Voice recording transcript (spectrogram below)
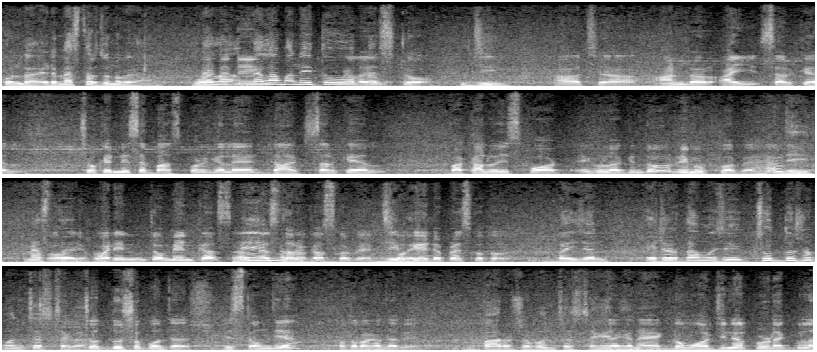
কোনটা? এটা মেস্তার জন্য ভাইয়া। মেলা মেলা মানেই তো মেলা আপনার- জি। আচ্ছা আন্ডার আই সার্কেল চোখের নিচে বাস পড়ে গেলে ডার্ক সার্কেল বা কালো স্পট এগুলো কিন্তু রিমুভ করবে হ্যাঁ? জি ম্যাস্তার ওকে হোয়াইটেনিং তো মেন কাজ আর মেস্তারও কাজ করবে। ওকে এটা প্রাইস কত? ভাইজান এটার দাম হচ্ছে চোদ্দোশো পঞ্চাশ টাকা। চোদ্দোশো পঞ্চাশ ডিসকাউন্ট দিয়ে কত টাকা যাবে? বারোশো পঞ্চাশ টাকা দেখেন একদম অরিজিনাল প্রোডাক্টগুলো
